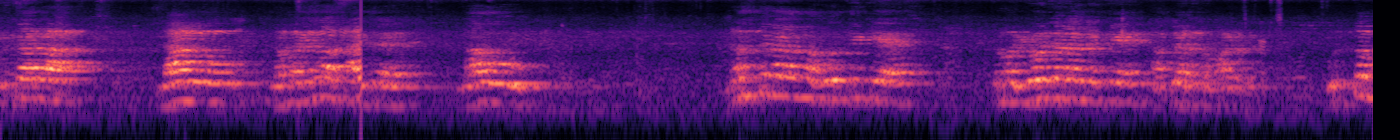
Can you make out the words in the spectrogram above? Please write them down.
ವಿಚಾರ ನಾನು ನಮ್ಮೆಲ್ಲ ಸಾಹಿತ್ಯ ನಾವು ಗ್ರಂಥಗಳನ್ನು ಓದಲಿಕ್ಕೆ, ನಮ್ಮ ಯೋಜನಾಂಗಕ್ಕೆ ಅಭ್ಯಾಸ ಮಾಡಬೇಕು. ಉತ್ತಮ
